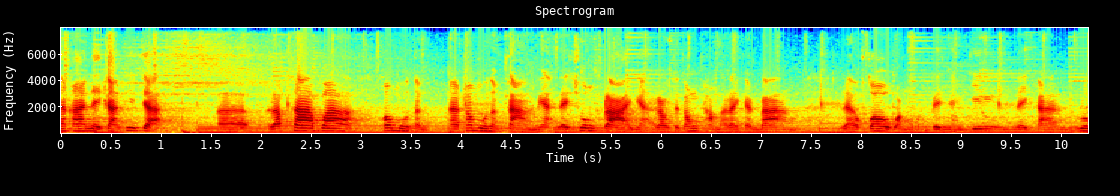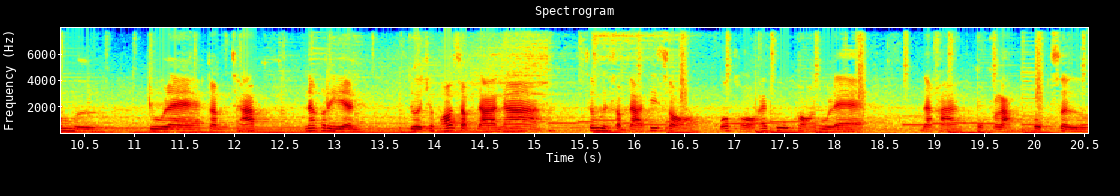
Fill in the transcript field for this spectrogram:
นะคะในการที่จะรับทราบว่า ข้อมูลต่างข้อมูลต่างๆเนี่ยในช่วงปลายเนี่ยเราจะต้องทำอะไรกันบ้าง แล้วก็หวังเป็นอย่างยิ่งในการร่วมมือ ดูแลกำชับ นักเรียน โดยเฉพาะสัปดาห์หน้า ซึ่งเป็นสัปดาห์ที่สองก็ขอให้ผู้ปกครองดูแลนะคะหกหลักหกเสริม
